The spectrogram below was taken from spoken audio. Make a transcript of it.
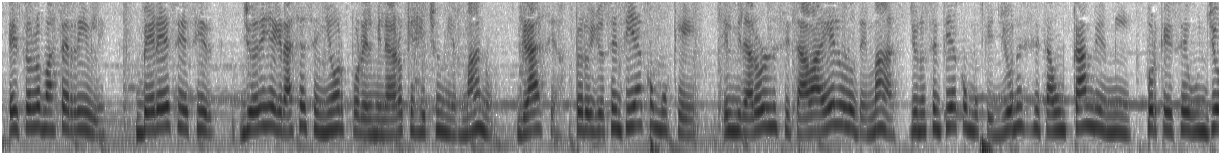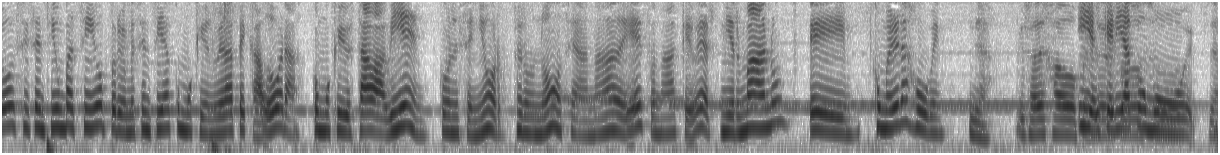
Eso es lo más terrible. Ver eso y decir, yo dije gracias Señor por el milagro que has hecho en mi hermano, gracias. Pero yo sentía como que el milagro lo necesitaba él o los demás. Yo no sentía como que yo necesitaba un cambio en mí, porque según yo sí sentía un vacío, pero yo me sentía como que yo no era pecadora, como que yo estaba bien con el Señor. Pero no, o sea, nada de eso, nada que ver. Mi hermano, eh, como él era joven, ya, que se ha dejado y él quería como su...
